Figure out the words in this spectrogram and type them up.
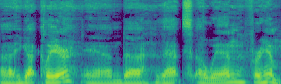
uh, he got clear, and uh, that's a win for him.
